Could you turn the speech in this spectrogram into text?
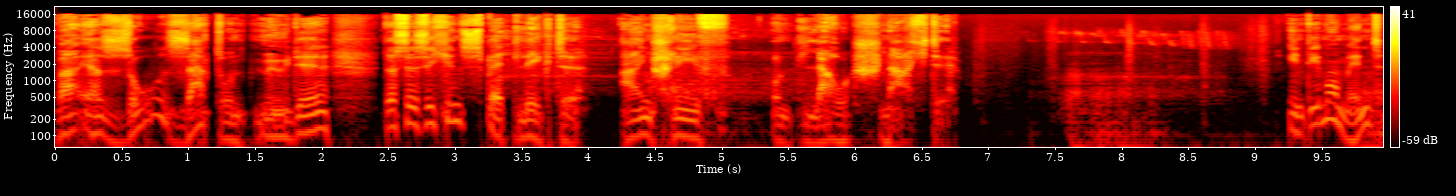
war er so satt und müde, dass er sich ins Bett legte, einschlief und laut schnarchte. In dem Moment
